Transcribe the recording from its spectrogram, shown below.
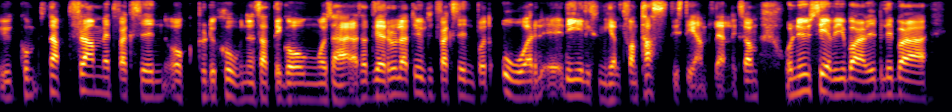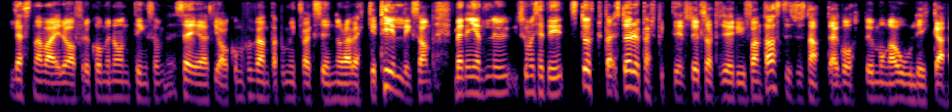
vi kom snabbt fram ett vaccin och produktionen satte igång och så här. Alltså att vi har rullat ut ett vaccin på ett år, eh, det är liksom helt fantastiskt egentligen. Liksom. Och nu ser vi ju bara, vi blir bara ledsna varje dag för det kommer någonting som säger att jag kommer få vänta på mitt vaccin några veckor till. Liksom. Men egentligen nu, ska man se det i ett större perspektiv så är det klart att det är ju fantastiskt hur snabbt det har gått och hur många olika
